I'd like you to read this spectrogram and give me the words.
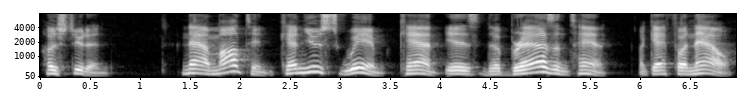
her student, Now, Martin, can you swim? Can is the present tense. Okay, for now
